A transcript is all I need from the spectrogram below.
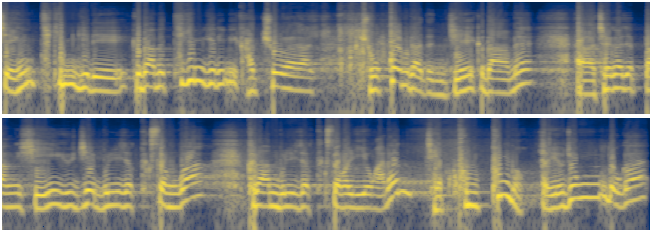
징, 튀김 기름, 그 다음에 튀김 기름이 갖추어야 할 조건이라든지, 그 다음에 아, 제과제빵 시 유지의 물리적 특성과 그러한 물리적 특성을 이용하는 제품 품목, 이 정도가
